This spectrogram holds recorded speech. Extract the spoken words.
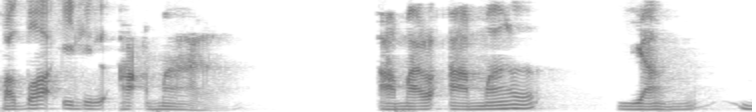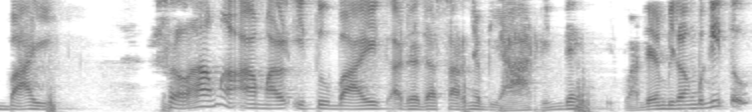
fadailil a'mal. Amal-amal yang baik. Selama amal itu baik ada dasarnya biarin deh. Itu ada yang bilang begitu.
